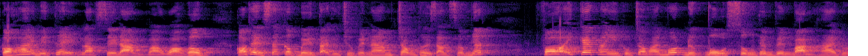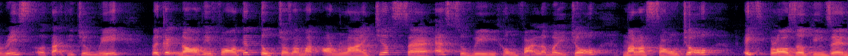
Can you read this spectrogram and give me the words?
có hai biến thể là sedan và wagon, có thể sẽ cập bến tại thị trường Việt Nam trong thời gian sớm nhất. Ford Escape 2021 được bổ sung thêm phiên bản Hybrid ở tại thị trường Mỹ Bên cạnh đó thì Ford tiếp tục cho ra mắt online chiếc xe SUV không phải là 7 chỗ mà là 6 chỗ Explorer King Gen.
